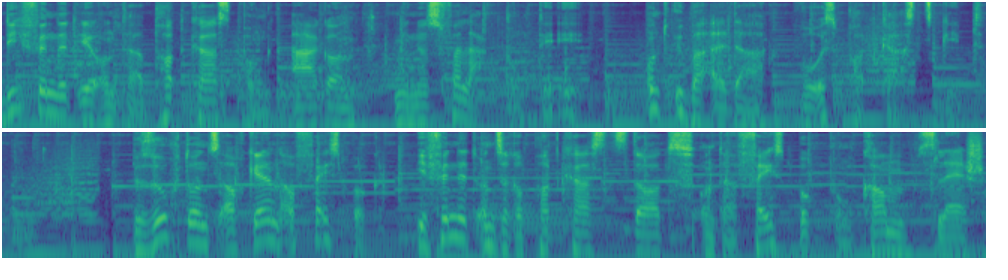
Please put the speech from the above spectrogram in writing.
Die findet ihr unter podcast.argon-verlag.de und überall da, wo es Podcasts gibt. Besucht uns auch gern auf Facebook. Ihr findet unsere Podcasts dort unter facebook.com slash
